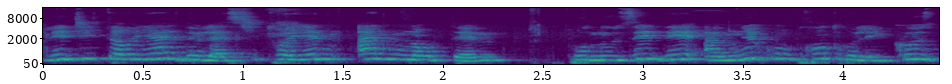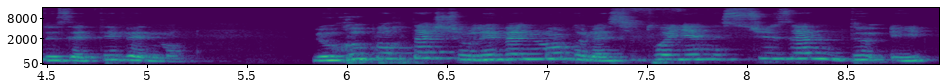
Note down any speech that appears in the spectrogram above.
l'éditorial de la citoyenne Anne Lantem pour nous aider à mieux comprendre les causes de cet événement. Le reportage sur l'événement de la citoyenne Suzanne Dehé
